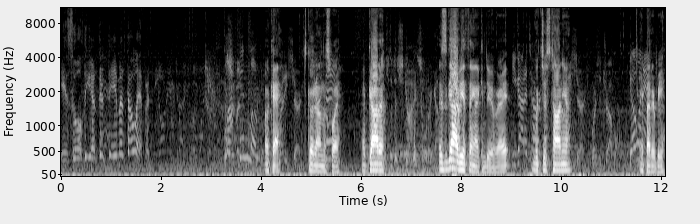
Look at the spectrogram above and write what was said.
is all the entertainment I'll ever need. Locked and loaded. Okay, let's go down this way. I've gotta. How's the disguise holding up? This has gotta be a thing I can do, right? You got a With just Tanya? Where's the trouble? It better be.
